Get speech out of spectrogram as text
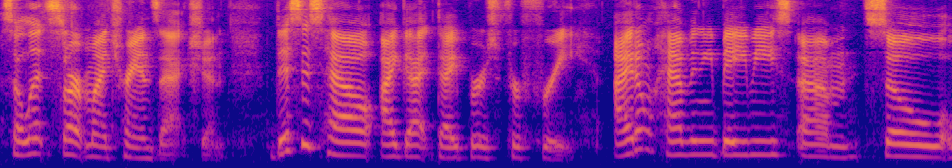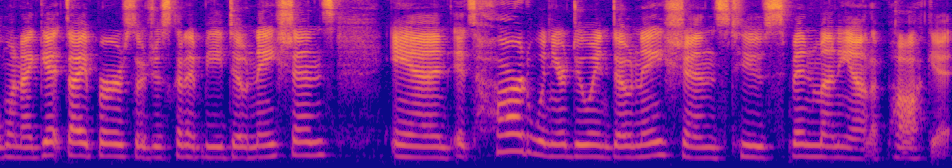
So let's start my transaction. This is how I got diapers for free. I don't have any babies, um, so when I get diapers, they're just going to be donations. And it's hard when you're doing donations to spend money out of pocket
